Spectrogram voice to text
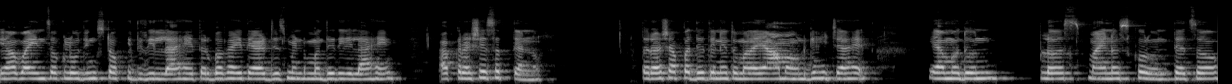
या वाईनचं क्लोजिंग स्टॉक किती दिलेला आहे? तर बघा इथे ॲडजस्टमेंटमध्ये दिलेला आहे अकराशे सत्त्याण्णव. तर अशा पद्धतीने तुम्हाला या अमाऊंट घ्यायच्या आहेत. यामधून प्लस मायनस करून त्याचं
